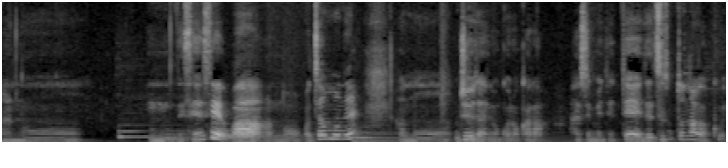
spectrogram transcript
あのうん、で先生はあのお茶もねあの10代の頃から始めててでずっと長く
